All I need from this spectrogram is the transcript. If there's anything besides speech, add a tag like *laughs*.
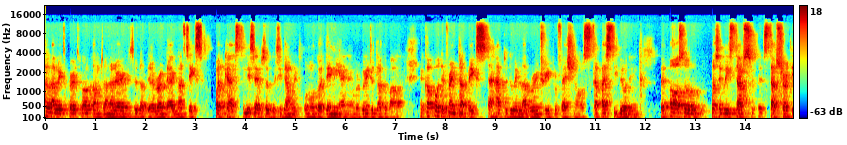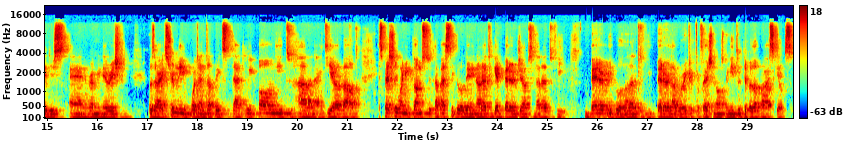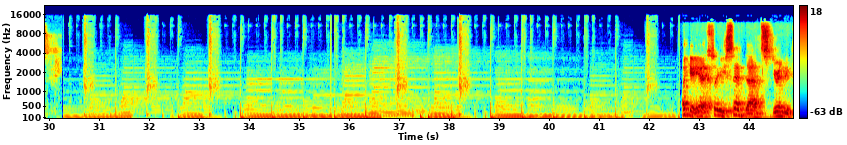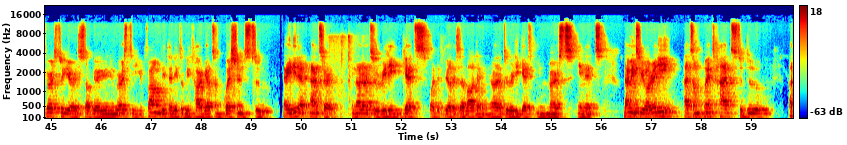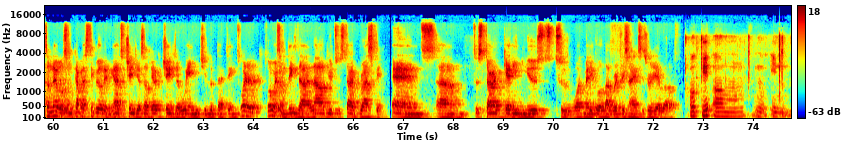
Hello, experts. Welcome to another episode of the Rock Diagnostics podcast. In this episode, we sit down with Omogo Damian, and we're going to talk about a couple of different topics that have to do with laboratory professionals, capacity building, but also possibly staff, staff shortages and remuneration. Those are extremely important topics that we all need to have an idea about, especially when it comes to capacity building in order to get better jobs, in order to be better people, in order to be better laboratory professionals. We need to develop our skills. Okay, yes. So you said that during the first two years of your university, you found it a little bit hard. You had some questions to that you didn't answer in order to really get what the field is about and in order to really get immersed in it. That means you already at some point had to do at some level some capacity building. You had to change yourself. You had to change the way in which you looked at things. What, are, what were some things that allowed you to start grasping and um, to start getting used to what medical laboratory science is really about? Okay. Um. In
